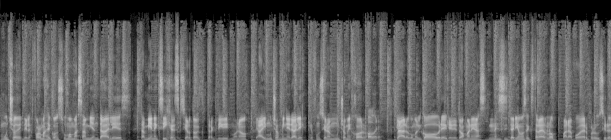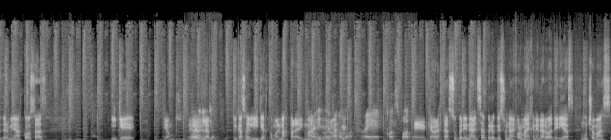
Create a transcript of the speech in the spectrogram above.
mucho de, de las formas de consumo más ambientales también exigen cierto extractivismo, ¿no? Hay muchos minerales que funcionan mucho mejor Pobre. Claro, como el cobre, que de todas maneras necesitaríamos extraerlo para poder producir determinadas cosas y que, digamos, O el litio. El caso del litio es como el más paradigmático, el litio ¿no? está Que- como re hotspot. eh, que ahora está súper en alza, pero que es una forma de generar baterías mucho más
